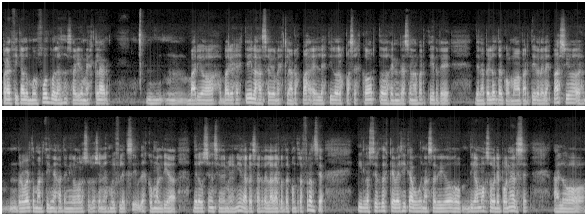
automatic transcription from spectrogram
practicado un buen fútbol, han sabido mezclar varios, varios estilos, han sabido mezclar el estilo de los pases cortos, generación a partir de, de, la pelota como a partir del espacio. Roberto Martínez ha tenido soluciones muy flexibles, como el día de la ausencia de Meunier, a pesar de la derrota contra Francia. Y lo cierto es que Bélgica bueno, ha salido, digamos, sobreponerse a, los,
